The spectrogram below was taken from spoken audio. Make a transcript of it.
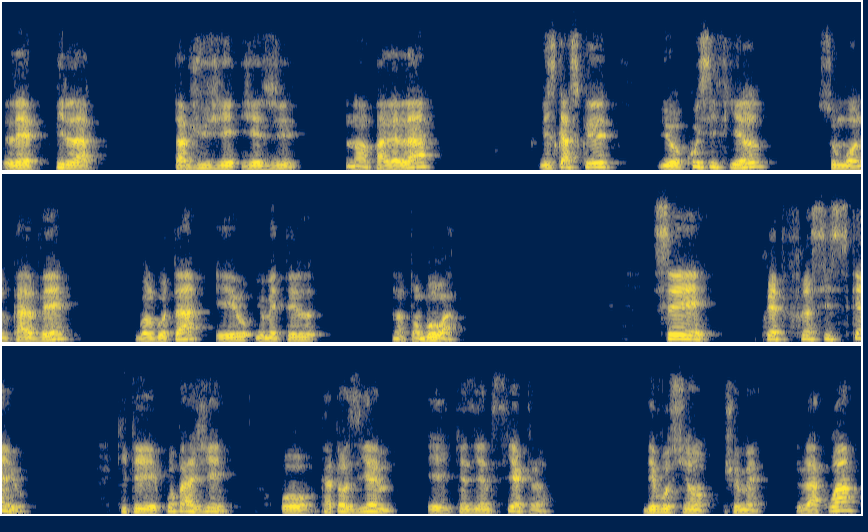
les pilates t'as jugé Jésus dans palais là jusqu'à ce que yo crucifié sous mon calvaire Golgotha et yo, yo metté dans tombeau C'est prêtre franciscain qui était propagé au 14e et 15e siècle dévotion chemin de la croix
